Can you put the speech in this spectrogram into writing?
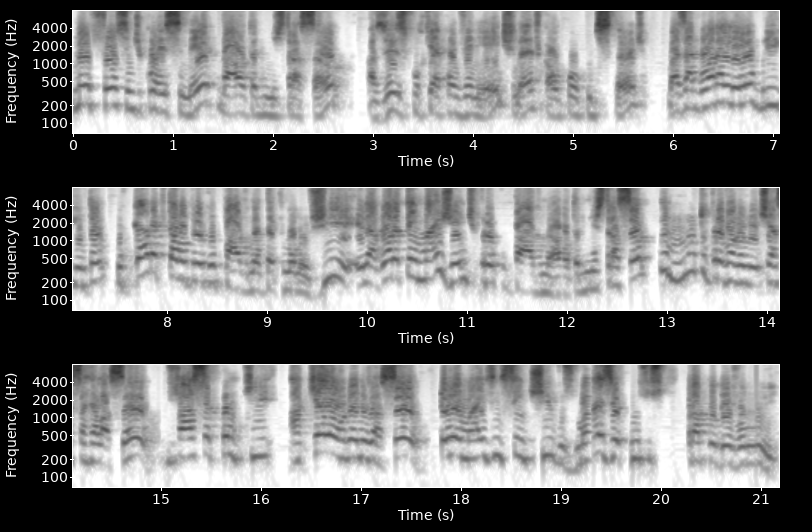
não fossem de conhecimento da alta administração, às vezes porque é conveniente, né, ficar um pouco distante, mas agora a lei obriga. Então, o cara que estava preocupado na tecnologia, ele agora tem mais gente preocupado na alta administração e muito provavelmente essa relação faça com que aquela organização tenha mais incentivos, mais recursos para poder evoluir.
